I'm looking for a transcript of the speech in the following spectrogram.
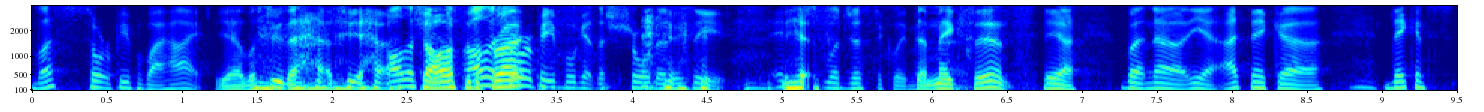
Let's sort people by height. Yeah, let's do that. yeah, All the, short, all the the short people get the shortest seats. It Yes. just logistically makes that makes sense. Yeah, but no, yeah, I think uh, they can. s-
